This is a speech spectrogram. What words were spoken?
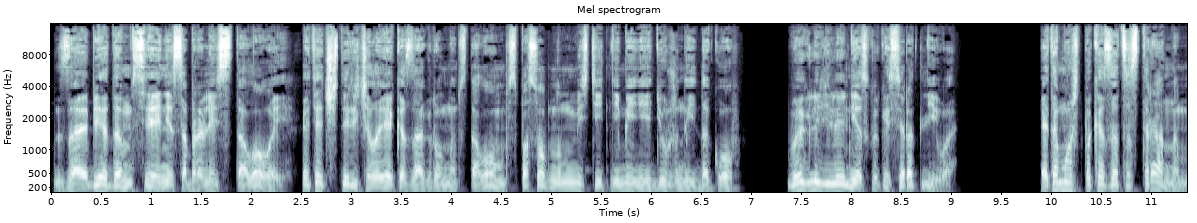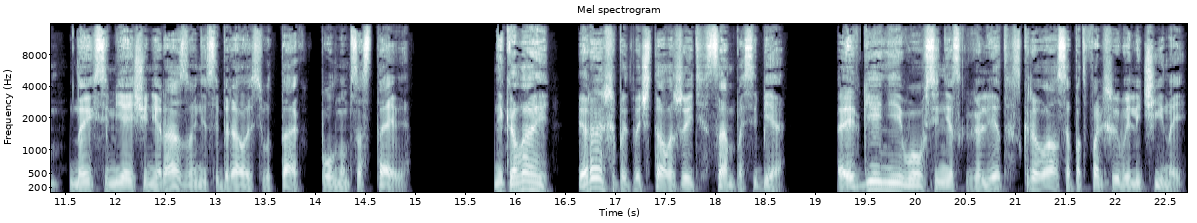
За обедом все они собрались в столовой, хотя четыре человека за огромным столом, способным уместить не менее дюжины едоков, выглядели несколько сиротливо. Это может показаться странным, но их семья еще ни разу не собиралась вот так, в полном составе. Николай и раньше предпочитал жить сам по себе, а Евгений вовсе несколько лет скрывался под фальшивой личиной.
